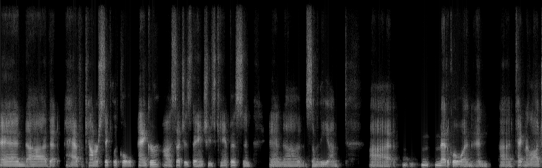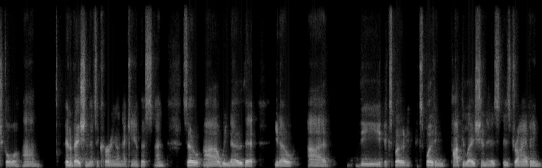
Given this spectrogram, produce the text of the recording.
and uh, that have a counter-cyclical anchor, uh, such as the Anschutz campus and and uh, some of the um, uh, medical and and uh, technological um, innovation that's occurring on that campus. And so we know that you know the exploding exploding population is is driving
